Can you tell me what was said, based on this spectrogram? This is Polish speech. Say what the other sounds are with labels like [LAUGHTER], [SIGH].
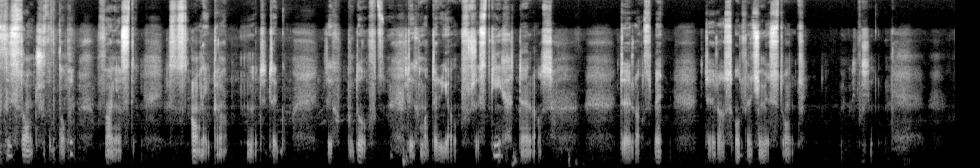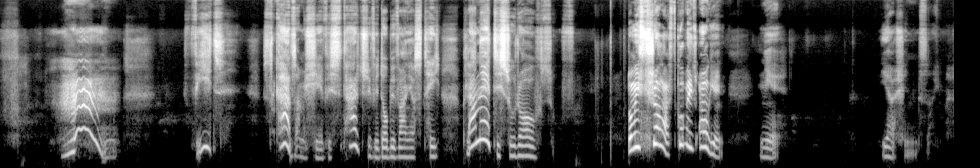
wysącz wydobywania z tej z onej planety tego tych budowców, tych materiałów wszystkich. Teraz teraz my teraz odlecimy stąd. Widzę. Zgadzam się, wystarczy wydobywania z tej planety surowców. To mi strzela! Skupić ogień! Nie. Ja się nim zajmę.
